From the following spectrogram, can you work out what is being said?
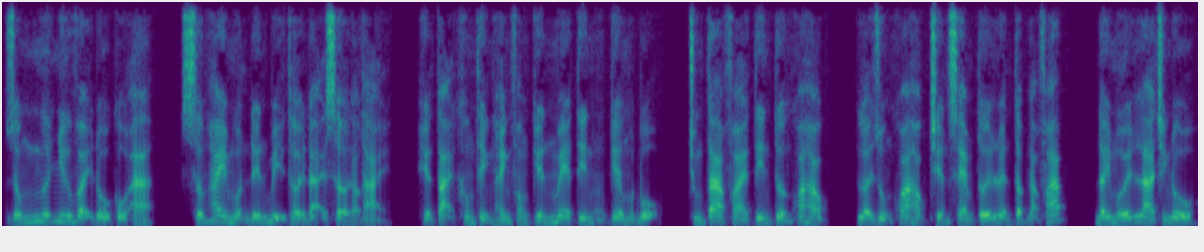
giống ngươi như vậy đồ cổ A, sớm hay muộn đến bị thời đại sở đào thải, hiện tại không thịnh hành phong kiến mê tin kia một bộ, chúng ta phải tin tưởng khoa học, lợi dụng khoa học triển xem tới luyện tập đạo pháp, đây mới là chính đồ.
